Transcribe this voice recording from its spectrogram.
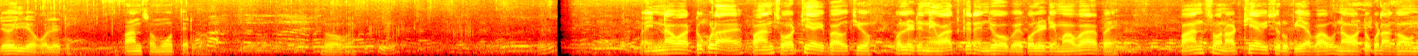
જોઈ લ્યો ક્વોલિટી 572 જો ભાઈ ભાઈ નવા ટુકડા છે 528 ભાવ થયો ક્વોલિટી ની વાત કરે જો ભાઈ ક્વોલિટી માંવા ભાઈ पांच सौ अठयावीस रुपया भाव नवा टुकड़ा घऊन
